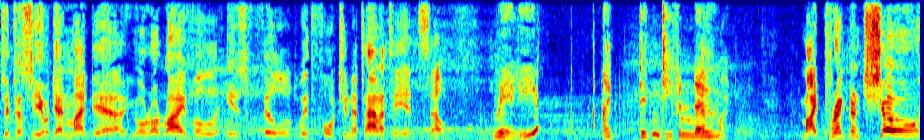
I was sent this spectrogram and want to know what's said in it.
Delighted to see you again, my dear. Your arrival is filled with fortunatality itself. Really? I didn't even know. My pregnant show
